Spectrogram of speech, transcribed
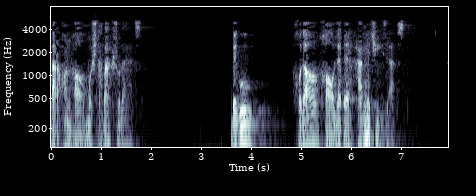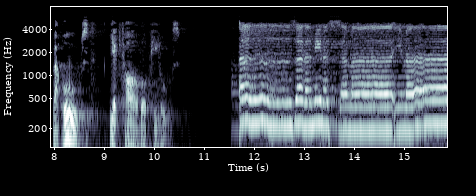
بر آنها مشتبه شده است. بگو خدا خالق همه چیز است و اوست یکتا و پیروز. انزل من السماء ماء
